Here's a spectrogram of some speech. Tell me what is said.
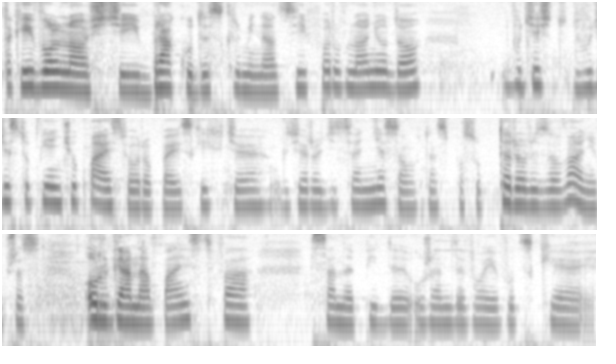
takiej wolności i braku dyskryminacji w porównaniu do 20, 25 państw europejskich, gdzie, gdzie rodzice nie są w ten sposób terroryzowani przez organa państwa, sanepidy, urzędy wojewódzkie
